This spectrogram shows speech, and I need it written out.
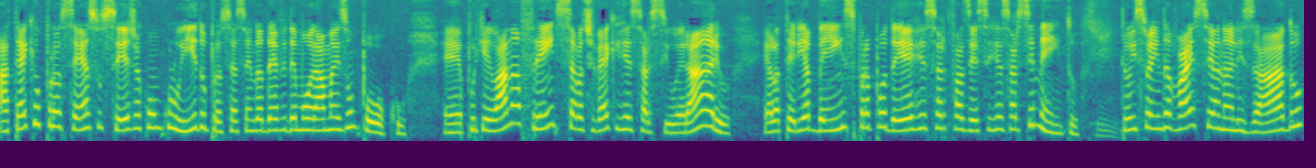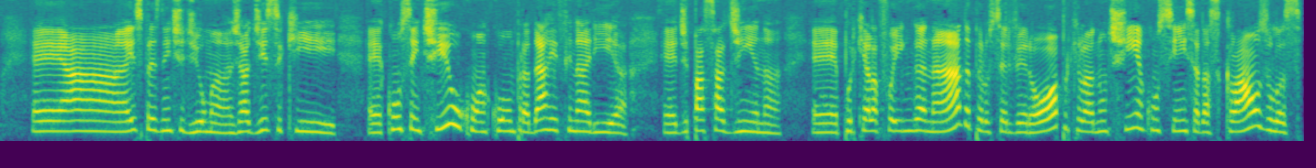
até que o processo seja concluído. O processo ainda deve demorar mais um pouco. É, porque lá na frente, se ela tiver que ressarcir o erário, ela teria bens para poder fazer esse ressarcimento. Sim. Então isso ainda vai ser analisado. É, a ex-presidente Dilma já disse que é, consentiu com a compra da refinaria é, de Passadina é, porque ela foi enganada pelo Cerveró, porque ela não tinha consciência das cláusulas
